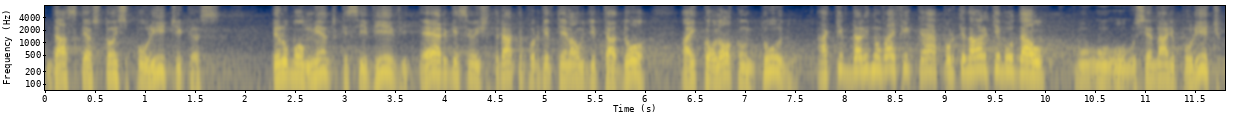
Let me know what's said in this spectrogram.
das questões políticas, pelo momento que se vive, ergue-se uma estátua porque tem lá um ditador, aí colocam tudo, aquilo dali não vai ficar, porque na hora que mudar o, o- o- o cenário político,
